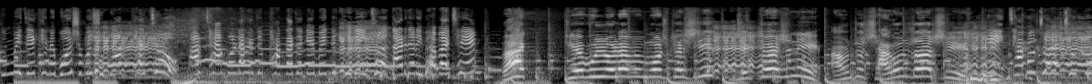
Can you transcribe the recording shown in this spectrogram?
তুমি যেখানে বসে বসে মদ খাচ্ছো আর ছাগলটাকে যে ফাঁকা জায়গায় বেঁধে রেখে দিয়েছো দাঁড়িয়ে দাঁড়িয়ে ভাবাছে ভাই কে বললো ওরা আমি মদ খাচ্ছি দেখতে আসেনি আমি তো ছাগল চাষি এই ছাগল চড়াচ্ছ তো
